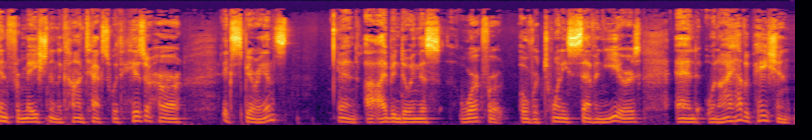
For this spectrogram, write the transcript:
information in the context with his or her experience. And I've been doing this work for over 27 years. And when I have a patient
